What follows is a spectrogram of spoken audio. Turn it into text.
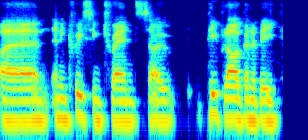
um, an increasing trend. So people are going to be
